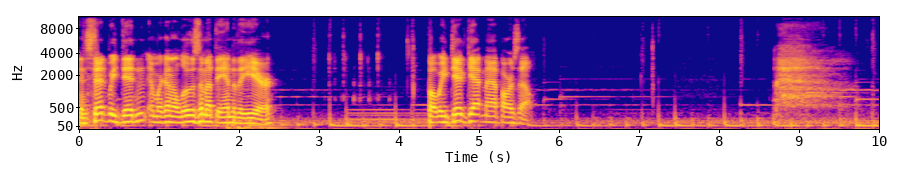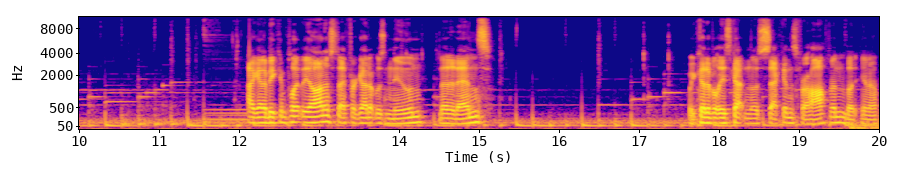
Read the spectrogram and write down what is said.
Instead, we didn't, and we're going to lose him at the end of the year. But we did get Matt Barzal. I gotta be completely honest, I forgot it was noon that it ends. We could have at least gotten those seconds for Hoffman, but you know.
